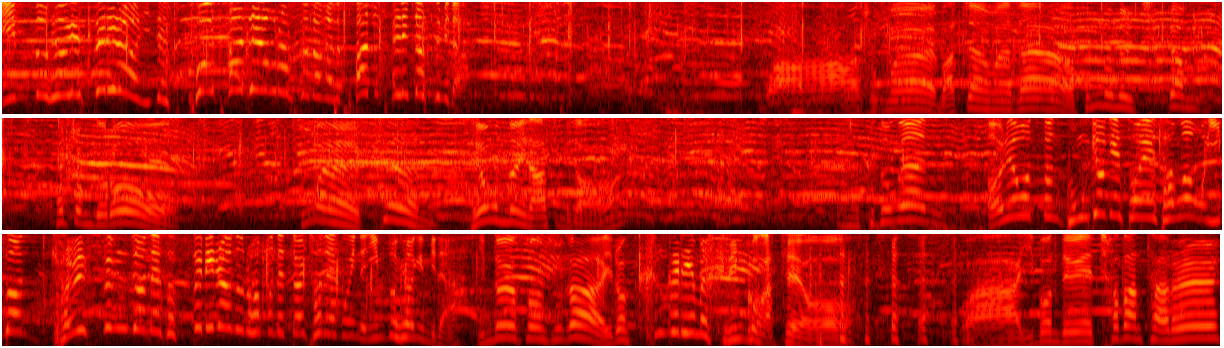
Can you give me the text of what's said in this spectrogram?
임도혁의 스리런 이제 스코어 4대 0으로 앞서 나가는 파주 챌린저스입니다. 와 정말 맞자마자 홈런을 직감할 정도로 정말 큰 대형 홈런이 나왔습니다. 아, 그동안 어려웠던 공격에서의 상황 이번 결승전에서 스리런으로 한 번에 떨쳐내고 있는 임도혁입니다. 임동혁 선수가 이런 큰 그림을 그린 것 같아요. 와 이번 대회 첫 안타를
